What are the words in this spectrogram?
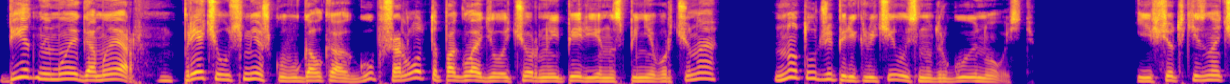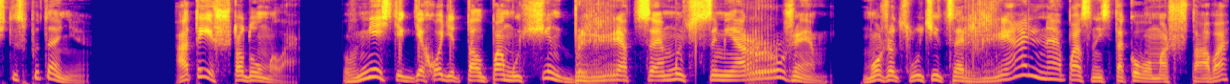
Бедный мой Гомер. Пряча усмешку в уголках губ, Шарлотта погладила черные перья на спине ворчуна, но тут же переключилась на другую новость. И все-таки, значит, испытание. А ты что думала? В месте, где ходит толпа мужчин, бряцая мышцами и оружием, может случиться реальная опасность такого масштаба,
